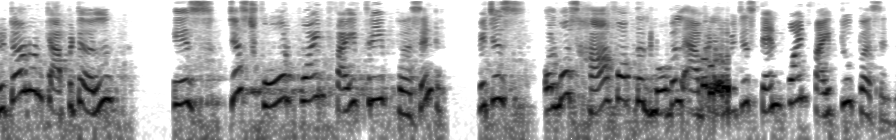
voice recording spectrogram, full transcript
return on capital is just 4.53%, which is almost half of the global average, which is 10.52%.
